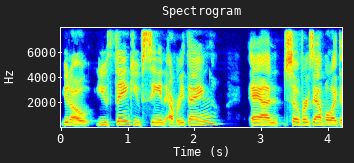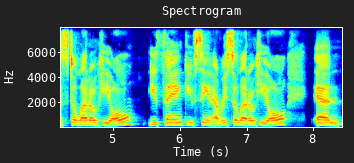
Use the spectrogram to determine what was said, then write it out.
you know you think you've seen everything. And so for example like a stiletto heel you think you've seen every stiletto heel. And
